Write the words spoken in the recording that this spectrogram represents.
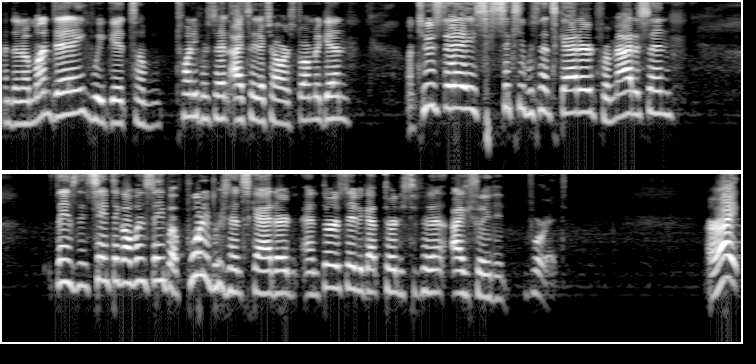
And then on Monday, we get some 20% isolated shower storm again. On Tuesday, 60% scattered from Madison. Same, same thing on Wednesday, but 40% scattered. And Thursday, we got 30% isolated for it. All right.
